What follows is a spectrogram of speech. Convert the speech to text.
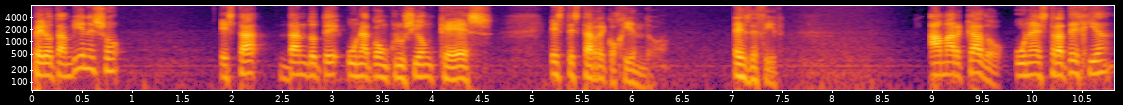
Pero también eso está dándote una conclusión que es, este está recogiendo. Es decir, ha marcado una estrategia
